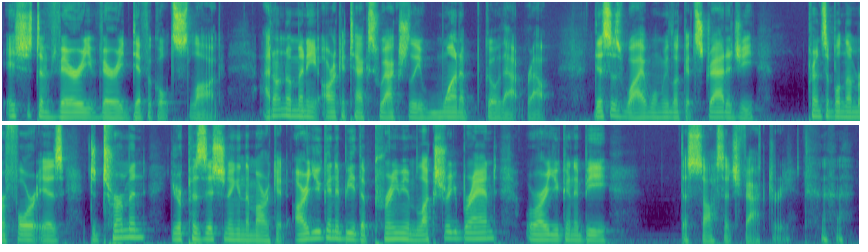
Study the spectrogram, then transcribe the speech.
It's just a very, very difficult slog. I don't know many architects who actually want to go that route. This is why when we look at strategy, principle number four is determine your positioning in the market. Are you going to be the premium luxury brand or are you going to be the sausage factory?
